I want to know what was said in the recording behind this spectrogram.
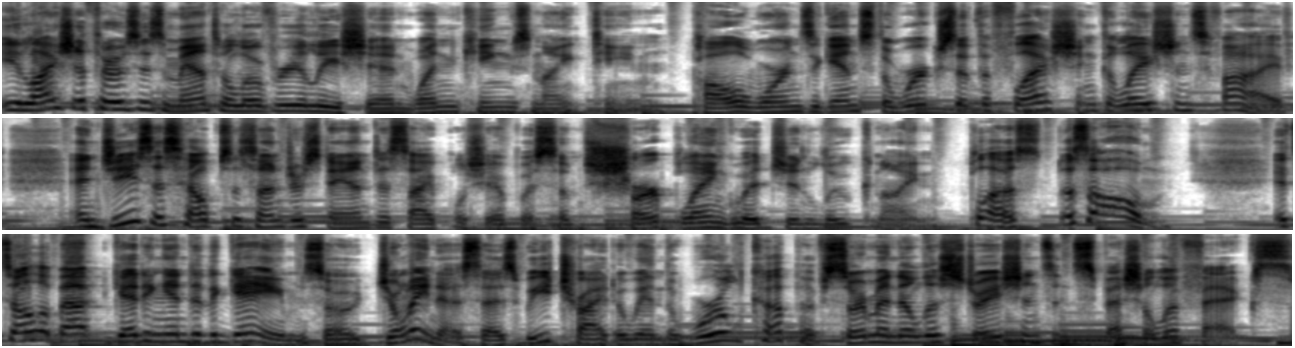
Elijah throws his mantle over Elisha in 1 Kings 19. Paul warns against the works of the flesh in Galatians 5. And Jesus helps us understand discipleship with some sharp language in Luke 9. Plus, a psalm. It's all about getting into the game, so join us as we try to win the World Cup of sermon illustrations and special effects.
